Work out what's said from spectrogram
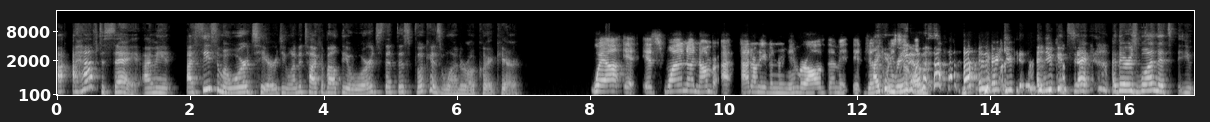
I, I, have to say i mean I see some awards here. Do you want to talk about the awards that this book has won real quick here? Well, it, it's won a number. I, I don't even remember all of them. It, it just I can recently... read them. you can, and you can say there's one that's you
